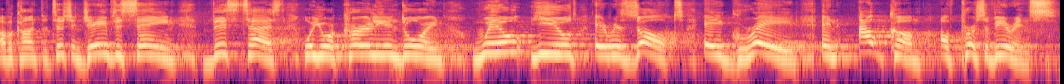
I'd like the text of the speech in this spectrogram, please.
of a competition. James is saying this test, what you are currently enduring, will yield a result, a grade, an outcome of perseverance.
